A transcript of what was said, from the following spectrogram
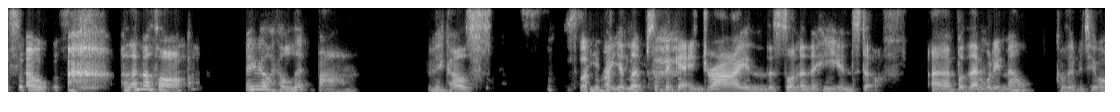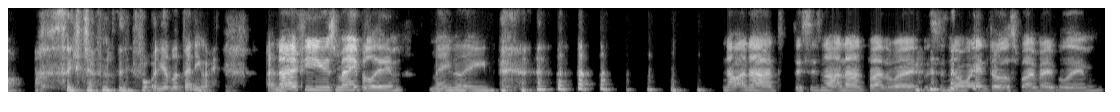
So, and then I thought maybe like a lip balm because So you know your lips would be getting dry in the sun and the heat and stuff. Uh, but then would it melt because it'd be too hot? so you'd have nothing to put on your lip anyway. And Not then if you use Maybelline. Maybelline. Not an ad. This is not an ad, by the way. This is no way endorsed by Maybelline.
